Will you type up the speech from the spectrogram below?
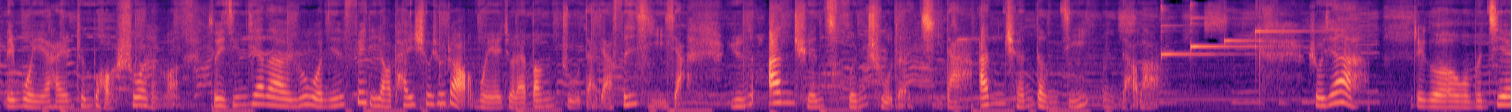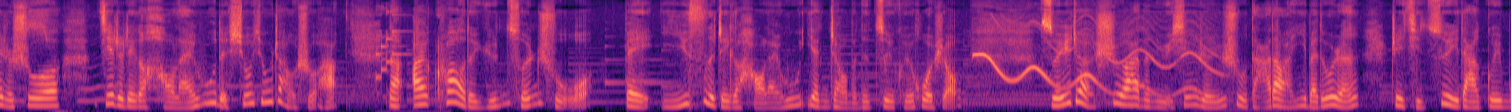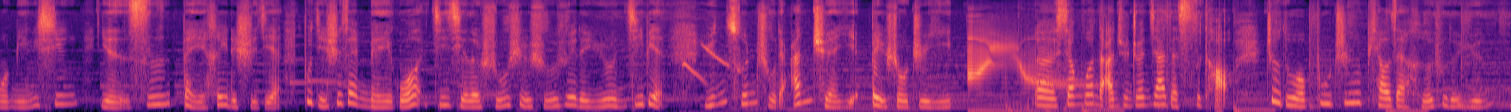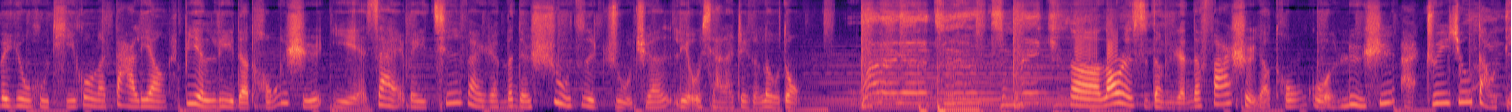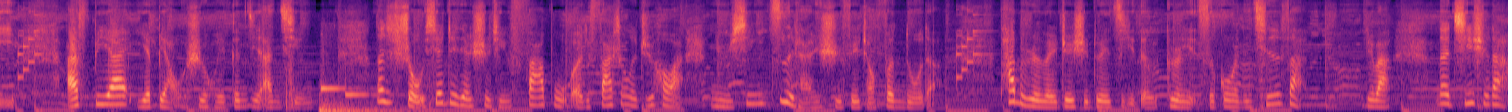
那莫爷还真不好说什么。所以今天呢，如果您非得要拍羞羞照，莫爷就来帮助大家分析一下云安全存储的几大安全等级，嗯，好不好？首先啊，这个我们接着说，接着这个好莱坞的羞羞照说哈，那 iCloud 云存储被疑似这个好莱坞艳照门的罪魁祸首。随着涉案的女星人数达到啊一百多人，这起最大规模明星隐私被黑的事件，不仅是在美国激起了孰是孰非的舆论激辩，云存储的安全也备受质疑。那，相关的安全专家在思考，这朵不知飘在何处的云，为用户提供了大量便利的同时，也在为侵犯人们的数字主权留下了这个漏洞。那 Lawrence 等人的发誓要通过律师啊追究到底，FBI 也表示会跟进案情。那首先这件事情发布呃发生了之后啊，女星自然是非常愤怒的，他们认为这是对自己的个人隐私公然的侵犯，对吧？那其实呢，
